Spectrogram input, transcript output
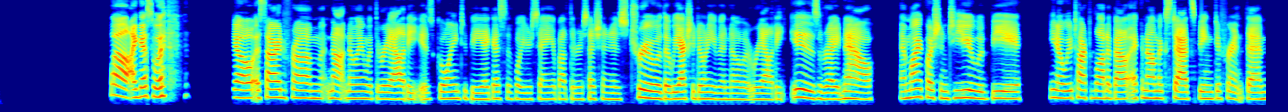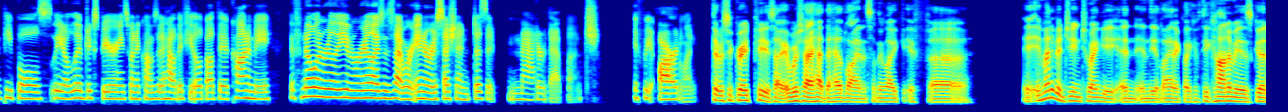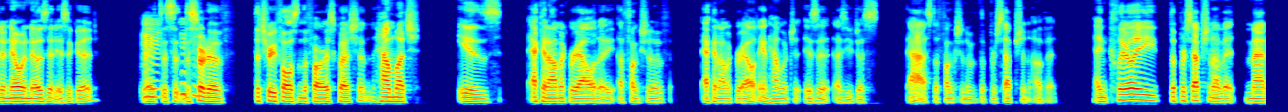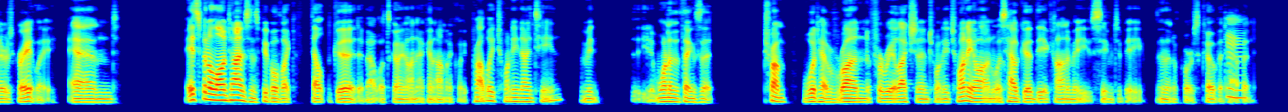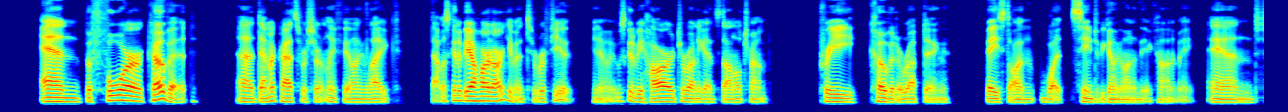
Well, I guess what you know, aside from not knowing what the reality is going to be, I guess if what you're saying about the recession is true, that we actually don't even know what reality is right now. And my question to you would be, you know, we've talked a lot about economic stats being different than people's, you know, lived experience when it comes to how they feel about the economy. If no one really even realizes that we're in a recession, does it matter that much if we are in one? there was a great piece. I wish I had the headline. It's something like if uh, it, it might have been Jean Twenge in in the Atlantic. Like if the economy is good and no one knows it, is it good? Right. Mm. This, the sort of the tree falls in the forest question. How much is economic reality a function of economic reality, and how much is it, as you just asked, a function of the perception of it? And clearly, the perception of it matters greatly. And it's been a long time since people have like felt good about what's going on economically. Probably 2019. I mean, one of the things that Trump would have run for reelection in 2020 on was how good the economy seemed to be. And then, of course, COVID mm. happened. And before COVID, uh, Democrats were certainly feeling like that was going to be a hard argument to refute. You know, it was going to be hard to run against Donald Trump pre COVID erupting based on what seemed to be going on in the economy. And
